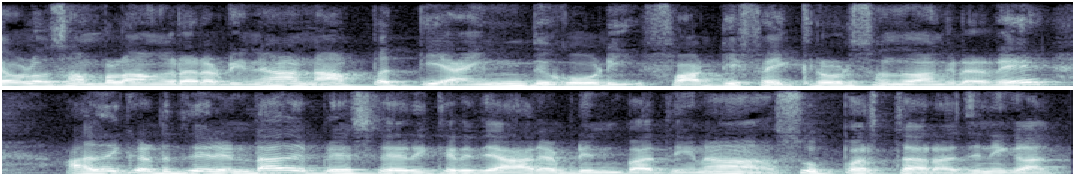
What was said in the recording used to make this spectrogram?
எவ்வளோ சம்பளம் வாங்குறாரு அப்படின்னா நாற்பத்தி ஐந்து கோடி. ஃபார்ட்டி ஃபைவ் க்ரோர்ஸ் வந்து வாங்குறாரு. அதுக்கடுத்து ரெண்டாவது பிளேஸில் இருக்கிறது யார் அப்படின்னு பார்த்தீங்கன்னா சூப்பர் ஸ்டார் ரஜினிகாந்த்.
